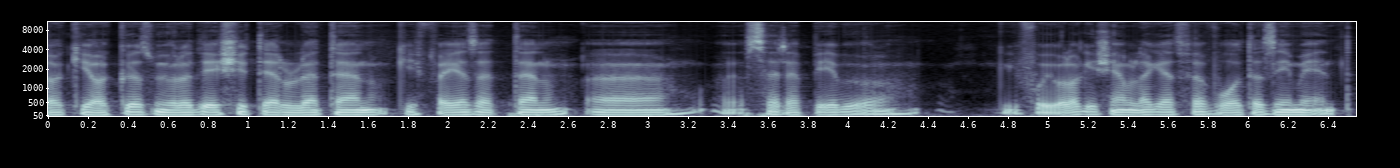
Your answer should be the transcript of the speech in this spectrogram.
aki a közművelődési területen kifejezetten szerepéből kifolyólag is emlegetve volt az imént.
